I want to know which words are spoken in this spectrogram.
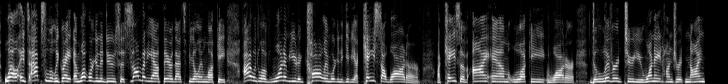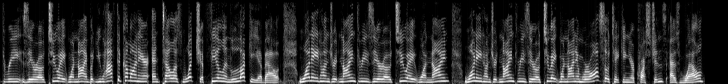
Well, it's absolutely great. And what we're going to do, so somebody out there that's feeling lucky, I would love one of you to call in. We're going to give you a case of water, a case of I Am Lucky water delivered to you, 1 800 930 2819. But you have to come on air and tell us what you're feeling lucky about. 1 800 930 2819. 1 800 930 2819. And we're also taking your questions as well.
